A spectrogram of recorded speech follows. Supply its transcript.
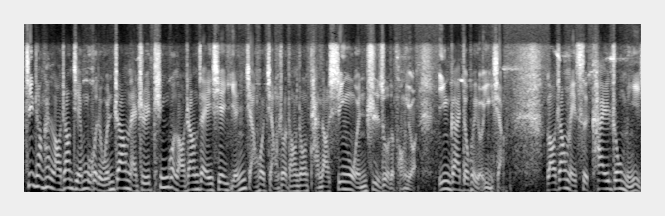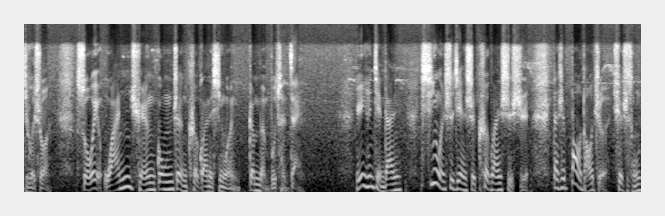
经常看老张节目或者文章，乃至于听过老张在一些演讲或讲座当中谈到新闻制作的朋友，应该都会有印象。老张每次开宗明义就会说：“所谓完全公正客观的新闻根本不存在。”原因很简单，新闻事件是客观事实，但是报道者却是从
